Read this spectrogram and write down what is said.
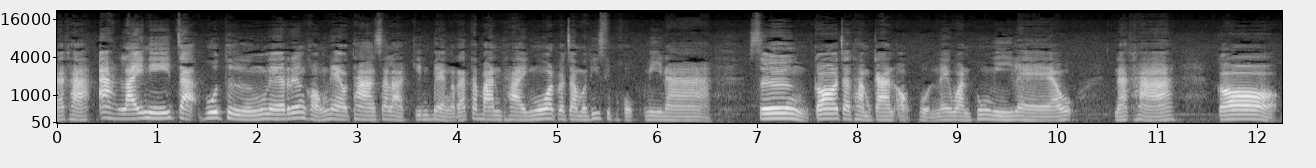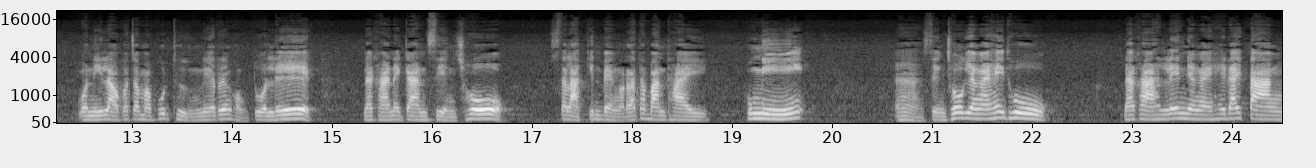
นะคะ อะ ไลน์นี้จะพูดถึงในเรื่องของแนวทางสลากกินแบ่งรัฐบาลไทยงวดประจำวันที่ 16 มีนา ซึ่งก็จะทำการออกผลในวันพรุ่งนี้แล้วนะคะ ก็วันนี้เราก็จะมาพูดถึงในเรื่องของตัวเลขนะคะ ในการเสี่ยงโชค สลากกินแบ่งรัฐบาลไทยพรุ่งนี้ อ่า เสี่ยงโชคยังไงให้ถูกนะคะ เล่นยังไงให้ได้ตังค์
